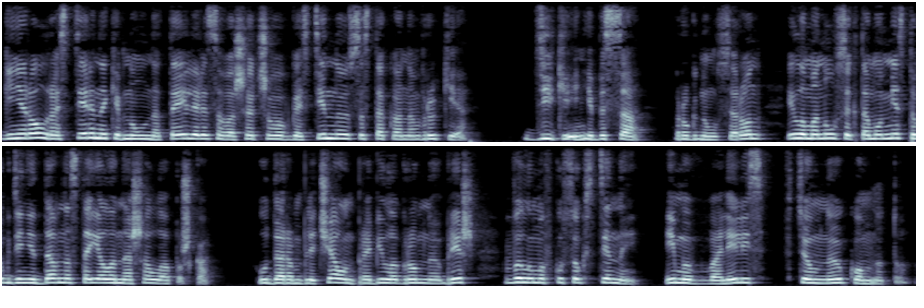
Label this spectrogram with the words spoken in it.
Генерал растерянно кивнул на Тейлериса, вошедшего в гостиную со стаканом в руке. «Дикие небеса!» – ругнулся Рон и ломанулся к тому месту, где недавно стояла наша лапушка. Ударом плеча он пробил огромную брешь, выломав кусок стены, и мы ввалились в темную комнату.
